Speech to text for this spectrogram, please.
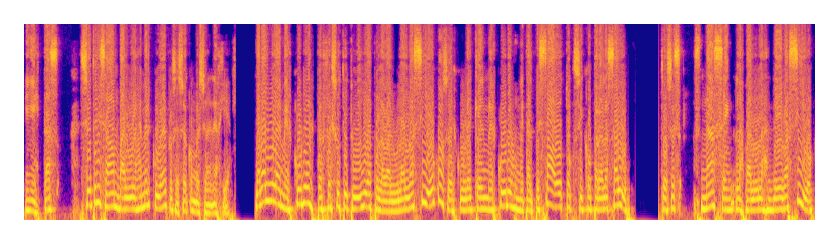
En estas se utilizaban válvulas de mercurio en el proceso de conversión de energía. La válvula de mercurio después fue sustituida por la válvula del vacío cuando se descubre que el mercurio es un metal pesado, tóxico para la salud. Entonces nacen las válvulas de vacío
